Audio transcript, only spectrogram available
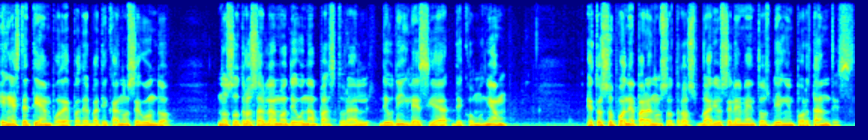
en este tiempo, después del Vaticano II, nosotros hablamos de una pastoral, de una iglesia de comunión esto supone para nosotros varios elementos bien importantes.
